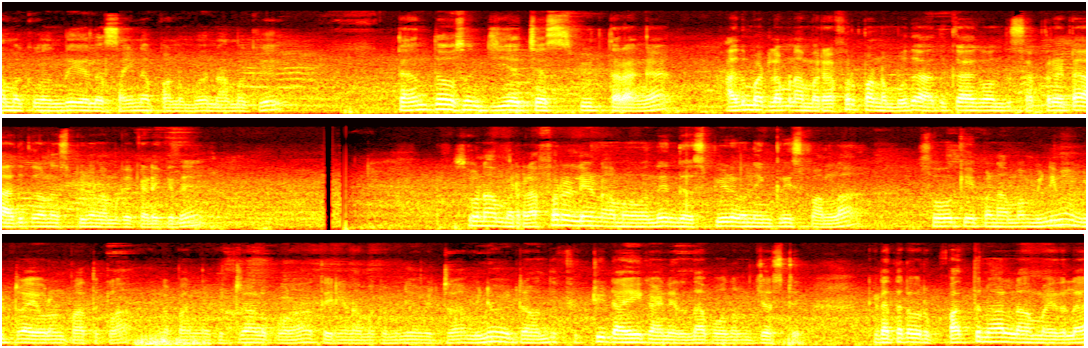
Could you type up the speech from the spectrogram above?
நமக்கு வந்து இதில் சைன் அப் பண்ணும்போது நமக்கு டென் தௌசண்ட் ஜிஹெச்எஸ் ஸ்பீட் தராங்க. அது மட்டும் இல்லாமல் நம்ம ரெஃபர் பண்ணும்போது அதுக்காக வந்து செப்பரேட்டாக அதுக்கான ஸ்பீடும் நமக்கு கிடைக்குது. ஸோ நம்ம ரெஃபரல்லே நாம் வந்து இந்த ஸ்பீடை வந்து இன்க்ரீஸ் பண்ணலாம். ஸோ ஓகே இப்போ நம்ம மினிமம் விட்ரா எவ்வளோன்னு பார்த்துக்கலாம். இங்கே பாருங்கள் விட்ராவில் போனால் தெரியும் நமக்கு மினிமம் விட்ரா மினிமம் விட்ரா வந்து ஃபிஃப்டி டாய் காயின் இருந்தால் போதும் ஜஸ்ட்டு கிட்டத்தட்ட ஒரு பத்து நாள் நம்ம இதில்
